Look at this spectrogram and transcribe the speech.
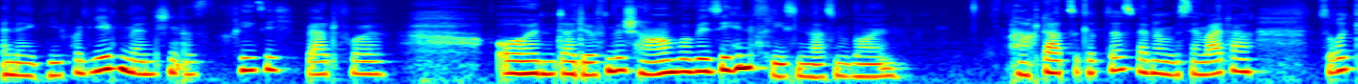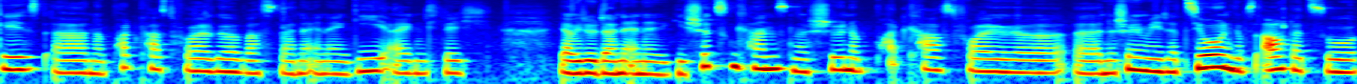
Energie von jedem Menschen ist riesig wertvoll. Und da dürfen wir schauen, wo wir sie hinfließen lassen wollen. Auch dazu gibt es, wenn du ein bisschen weiter zurückgehst, äh, eine Podcast-Folge, was deine Energie eigentlich, ja, wie du deine Energie schützen kannst. Eine schöne Podcast-Folge, äh, eine schöne Meditation gibt es auch dazu.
